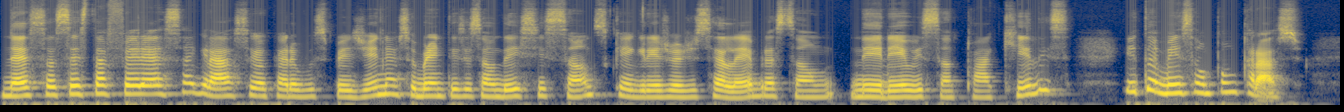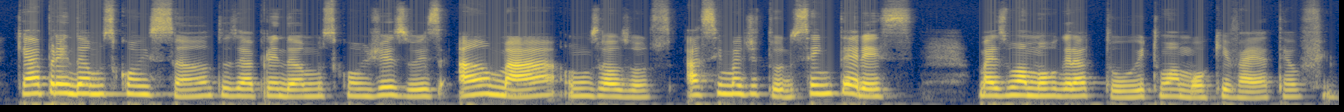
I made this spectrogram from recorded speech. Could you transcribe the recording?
nessa sexta-feira, é essa graça que eu quero vos pedir, né, sobre a intercessão desses santos que a igreja hoje celebra, São Nereu e Santo Aquiles, e também São Pancrácio. Que aprendamos com os santos aprendamos com Jesus a amar uns aos outros, acima de tudo, sem interesse, mas um amor gratuito, um amor que vai até o fim.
